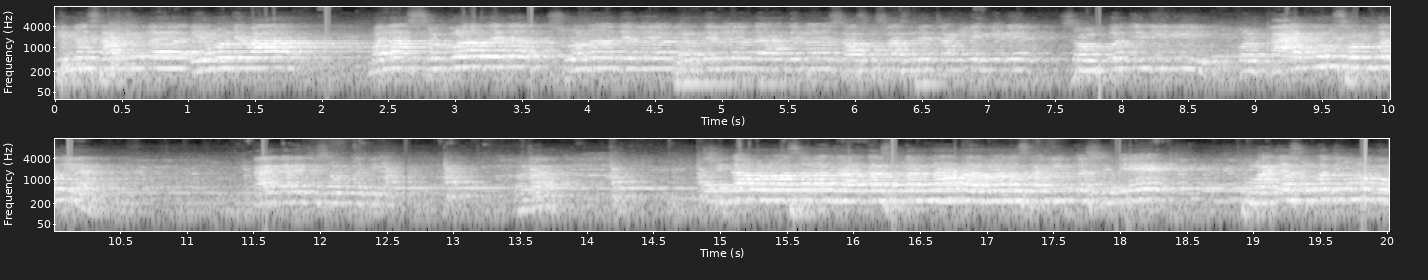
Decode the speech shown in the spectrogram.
तिनं सांगितलं यमदेवा मला सगळं दिलं सोनं दिलं घर दिलं दार दिलं सासू सासरे चांगले केले संपत्ती दिली. पण काय करू संपत्तीला? काय करायची संपत्ती? बघा. सीता वनवासाला जात असताना रामानं सांगितलं सीते तू माझ्यासोबत येऊ नको.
